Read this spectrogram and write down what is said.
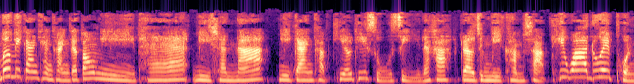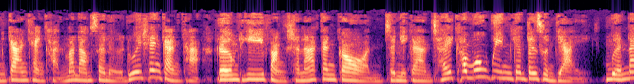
เมื่อมีการแข่งขันก็ต้องมีแพ้ มีชนะ มีการขับเคี่ยวที่สูสีนะคะ เราจึงมีคำศัพท์ที่ว่าด้วยผลการแข่งขันมานำเสนอด้วยเช่นกันค่ะ เริ่มที่ฝั่งชนะกันก่อน จะมีการใช้คำว่าวินกันเป็นส่วนใหญ่ เหมือนใน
